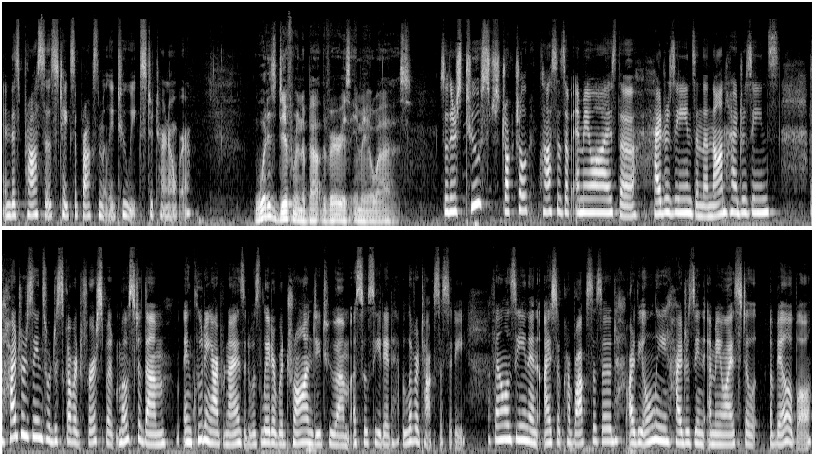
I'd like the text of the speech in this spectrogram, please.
and this process takes approximately two weeks to turn over. What is different about the various MAOIs? So there's two structural classes of MAOIs, the hydrazines and the non-hydrazines. The hydrazines were discovered first, but most of them, including iproniazid, was later withdrawn due to um, associated liver toxicity. Phenelzine and isocarboxazid are the only hydrazine MAOIs still available.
